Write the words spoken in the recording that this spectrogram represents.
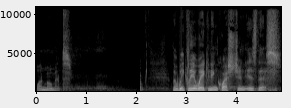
one moment. The weekly awakening question is this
